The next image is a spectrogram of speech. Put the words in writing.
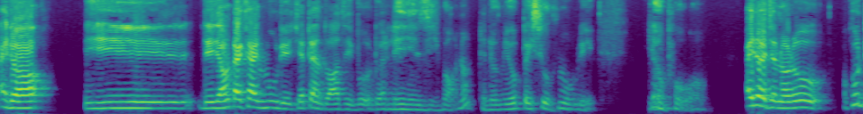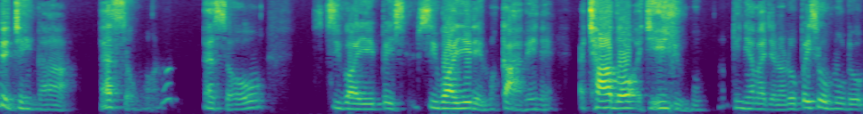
အဲ့တော့ဒီလေကြောင်းတိုက်ခိုက်မှုတွေရပ်တန့်သွားစေဖို့အတွက်လေရင်စီပေါ့နော်ဒီလိုမျိုးပိတ်ဆို့မှုတွေလုပ်ဖို့ပေါ့အဲ့တော့ကျွန်တော်တို့အခုတစ်ချိန်ကဘတ်စုံပေါ့နော်ဘတ်စုံစီးပွားရေးပိတ်စီးပွားရေးတွေမကဘဲနဲ့ အခြားသောအရေးယူမှုဒီညမှာကျွန်တော်တို့ပိတ်ဆို့မှုတို့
